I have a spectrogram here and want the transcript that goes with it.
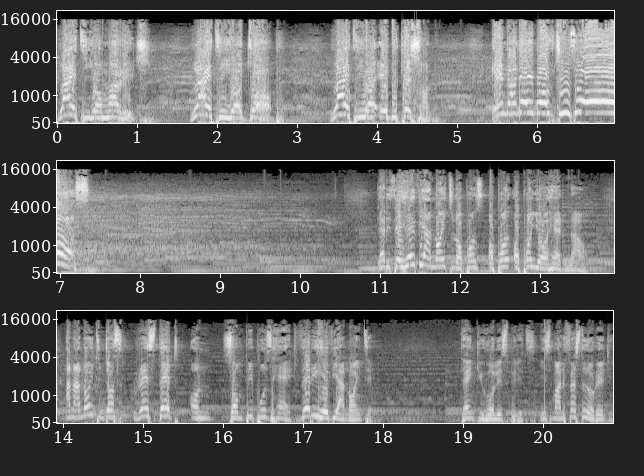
Light in your marriage. Light in your job. Light in your education. In the name of Jesus. There is a heavy anointing upon, upon, upon your head now. An anointing just rested on some people's head. Very heavy anointing. Thank you, Holy Spirit. It's manifesting already.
